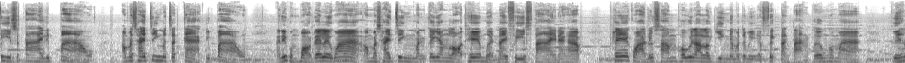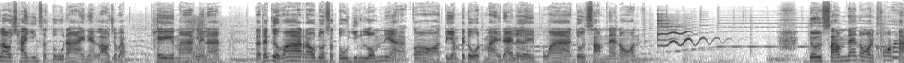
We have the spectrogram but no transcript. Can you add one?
ฟรีสไตล์หรือเปล่า เอามาใช้จริงมันจะกากหรือเปล่า อันนี้ผมบอกได้เลยว่าเอามาใช้จริงมันก็ยังหล่อเท่เหมือนในฟรีสไตล์นะครับ เท่กว่าด้วยซ้ำเพราะเวลาเรายิงเนี่ยมันจะมีเอฟเฟกต์ต่างๆ เพิ่มเข้ามา คือถ้าเราใช้ยิงศัตรูได้เนี่ยเราจะแบบเท่มากเลยนะ แต่ถ้าเกิดว่าเราโดนศัตรูยิงล้มเนี่ยก็เตรียมไปโดดใหม่ได้เลย เพราะว่าโดนซ้ำแน่นอน โดนซ้ำแน่นอนข้อหา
